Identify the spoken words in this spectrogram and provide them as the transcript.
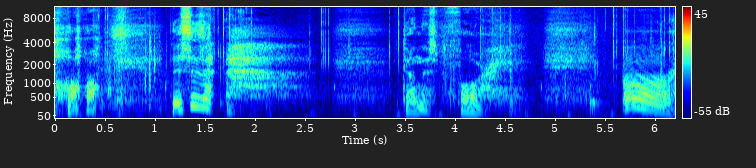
Oh, this is a, I've done this before. Oh.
